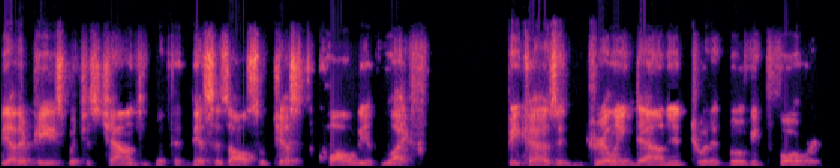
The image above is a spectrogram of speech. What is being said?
The other piece which is challenging within this is also just the quality of life because in drilling down into it and moving forward,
